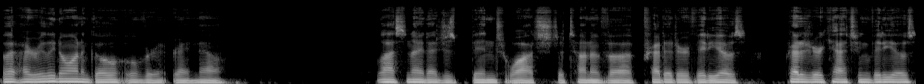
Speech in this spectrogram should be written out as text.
But I really don't want to go over it right now. Last night I just binge watched a ton of uh, predator videos, predator catching videos.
